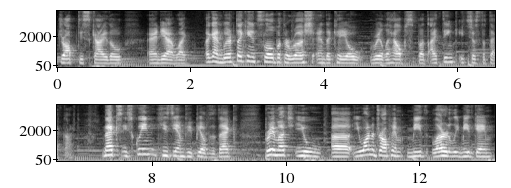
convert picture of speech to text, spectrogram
drop this Kaido, and yeah, like, again, we're taking it slow, but the Rush and the KO really helps, but I think it's just a tech card. Next is Queen, he's the MVP of the deck pretty much you uh, you want to drop him mid, literally mid game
